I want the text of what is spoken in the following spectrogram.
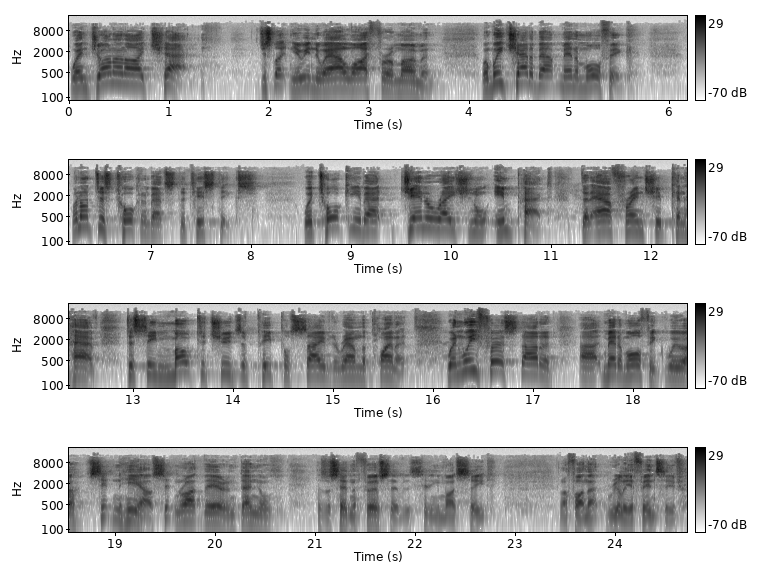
When John and I chat, just letting you into our life for a moment, when we chat about metamorphic, we're not just talking about statistics. We're talking about generational impact that our friendship can have to see multitudes of people saved around the planet. When we first started uh, Metamorphic, we were sitting here. I was sitting right there, and Daniel, as I said in the first service, sitting in my seat. And I find that really offensive.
